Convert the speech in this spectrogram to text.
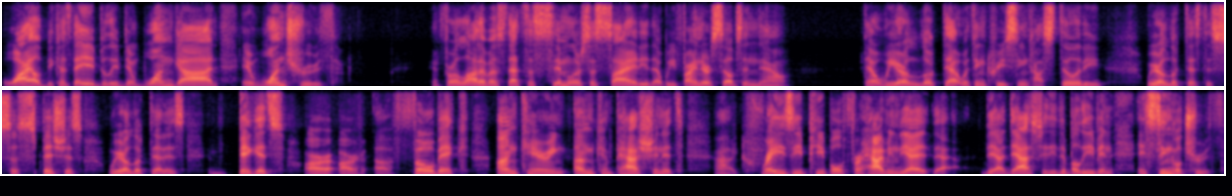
wild because they believed in one God and one truth. And for a lot of us, that's a similar society that we find ourselves in now. That we are looked at with increasing hostility. We are looked at as suspicious. We are looked at as bigots, are, are uh, phobic, uncaring, uncompassionate, uh, crazy people for having the, uh, the audacity to believe in a single truth.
